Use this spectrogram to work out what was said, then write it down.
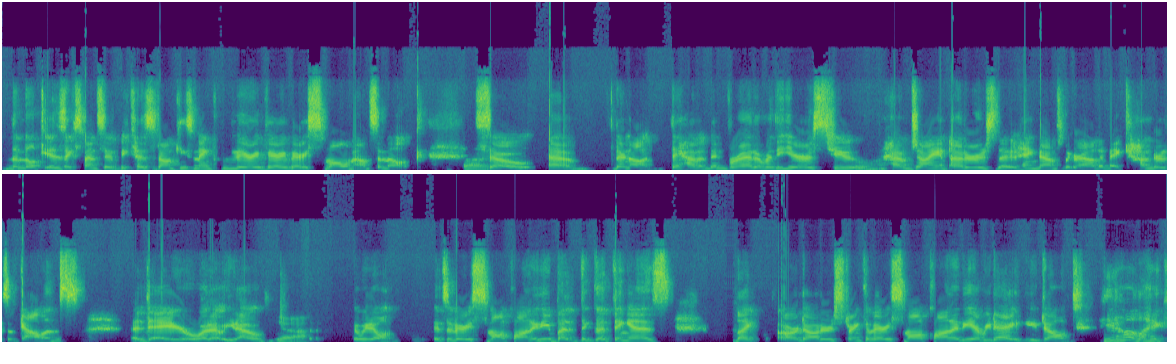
the milk is expensive because donkeys make very, very, very small amounts of milk. Right. So um, they're not, they haven't been bred over the years to have giant udders that hang down to the ground and make hundreds of gallons a day or whatever, you know. Yeah. We don't it's a very small quantity. But the good thing is, like our daughters drink a very small quantity every day. You don't you don't like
